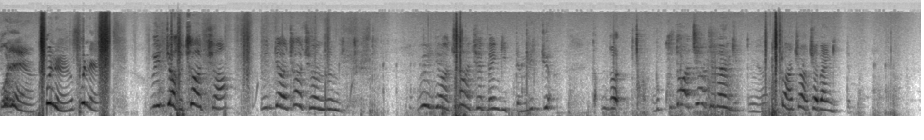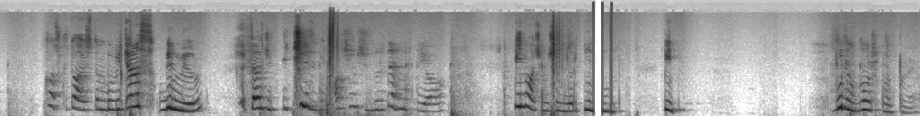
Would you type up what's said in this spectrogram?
Bu ne? Bu ne? Bu ne? Video aça aça. Video aça aça ömrüm gitti. Video aça aça ben gittim. Video bu kutu aça aça ben gittim ya. Kutu aça aça ben gittim. Kaç kutu açtım bu video nasıl bilmiyorum. Bence 200 bin açmışımdır demekti ya. Bin açmışımdır. Bin. Bin. Bu ne boş bak bu ne?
